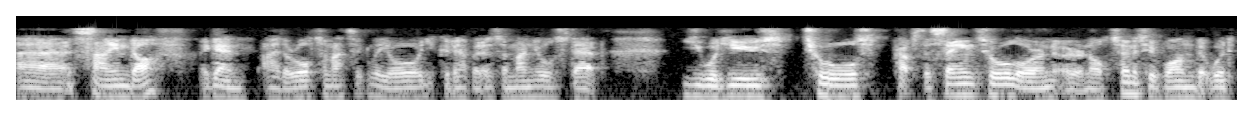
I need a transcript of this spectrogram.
uh, signed off, again, either automatically or you could have it as a manual step, you would use tools, perhaps the same tool or an, or an alternative one that would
